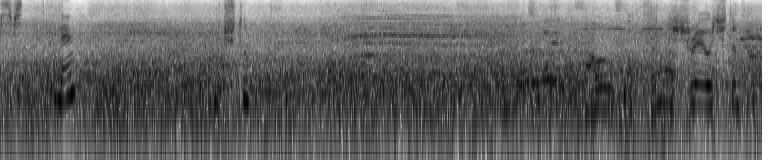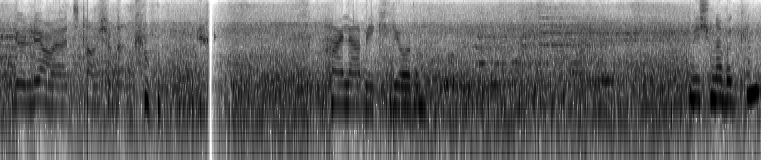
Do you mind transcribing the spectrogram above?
Pis pis. Ne? Uçtu. Şuraya uçtu. Görülüyor mu? Evet tam şurada. Hala bekliyorum. Ve şuna bakın.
